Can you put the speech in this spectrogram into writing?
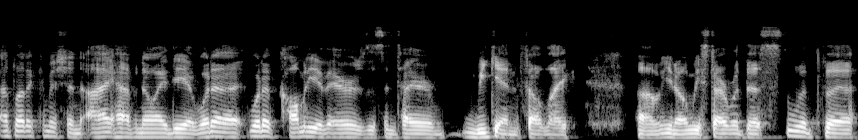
Athletic Commission. I have no idea what a what a comedy of errors this entire weekend felt like. Um, you know, we start with this with the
